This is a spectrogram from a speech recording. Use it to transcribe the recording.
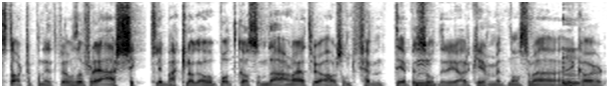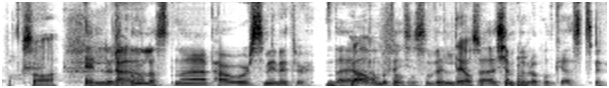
starte på nytt. For det er skikkelig backlog av podkast som det er nå. Jeg tror jeg har sånn 50 episoder i arkivet mitt nå som jeg Mm. ikke har hørt på. Så Eller så Ja, ja. kan du laste ned Power Simulator. Det Ja, anbefales også veldig. det Det, også. er kjempebra podkast-spill.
